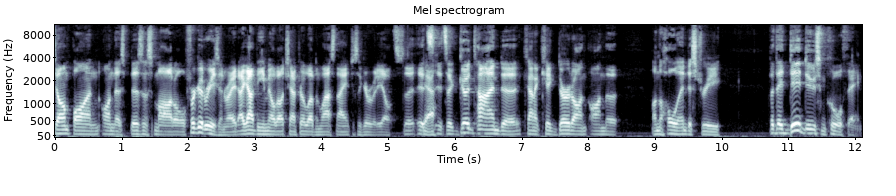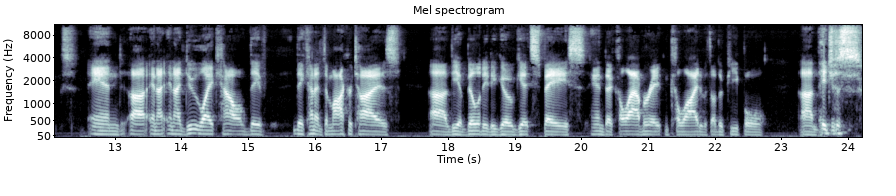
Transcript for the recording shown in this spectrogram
dump on on this business model for good reason, right? I got the email about Chapter 11 last night, just like everybody else. So it's yeah. it's a good time to kind of kick dirt on on the on the whole industry, but they did do some cool things, and uh, and I and I do like how they've they kind of democratize uh, the ability to go get space and to collaborate and collide with other people. Um, they just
